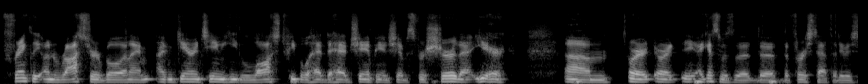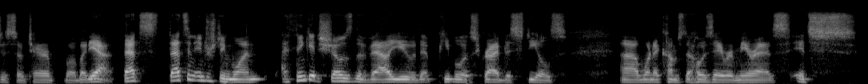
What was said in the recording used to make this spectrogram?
frankly unrosterable, and I'm I'm guaranteeing he lost people head to head championships for sure that year, um, or or I guess it was the, the the first half that he was just so terrible. But yeah, that's that's an interesting one. I think it shows the value that people ascribe to steals uh, when it comes to Jose Ramirez. It's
